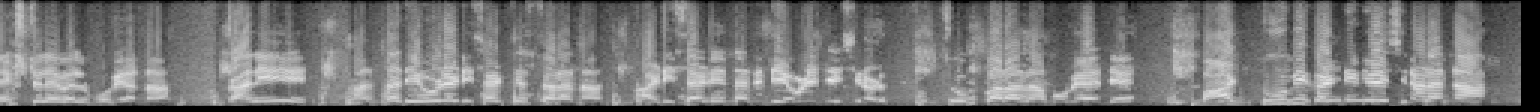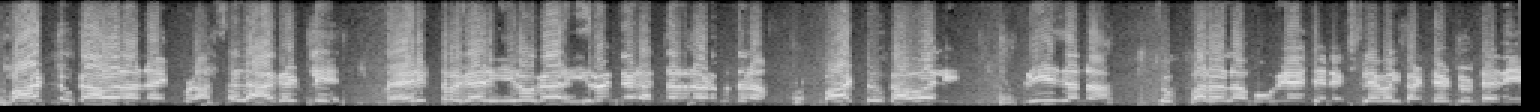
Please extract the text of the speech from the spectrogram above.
నెక్స్ట్ లెవెల్ మూవీ అన్న. కానీ అంత దేవుడే డిసైడ్ చేస్తాడన్న. ఆ డిసైడ్ ఏంటంటే దేవుడే చేసినాడు. సూపర్ అన్న మూవీ అయితే. పార్ట్ టూ బి కంటిన్యూ చేసినాడు అన్న పార్ట్ టూ కావాలన్న. ఇప్పుడు అస్సలు ఆగట్లే. డైరెక్టర్ గారు హీరో గారు హీరోయిన్ గారు అందరిని అడుగుతున్నాం. పార్ట్ టూ కావాలి. ప్లీజ్ అన్న. సూపర్ అన్న మూవీ అయితే నెక్స్ట్ లెవెల్ కంటెంట్ ఉంటుంది.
